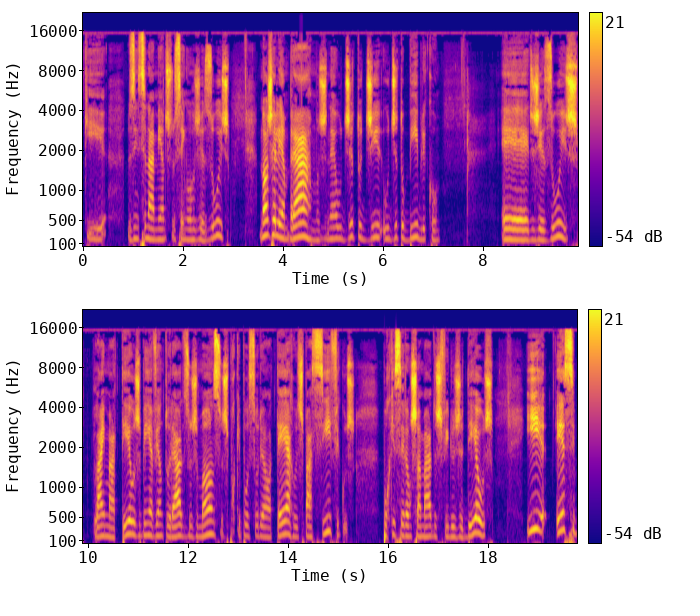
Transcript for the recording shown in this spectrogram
que, dos ensinamentos do Senhor Jesus, nós relembrarmos né, o, dito, o dito bíblico é, de Jesus, lá em Mateus: Bem-aventurados os mansos, porque possuirão a terra, os pacíficos, porque serão chamados filhos de Deus. E esse,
